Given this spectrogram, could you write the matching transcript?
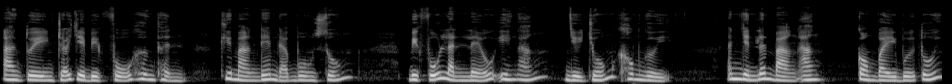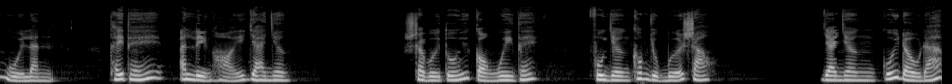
An Tuyền trở về biệt phủ Hưng Thịnh Khi màn đêm đã buông xuống. Biệt phủ lạnh lẽo, yên ắng, Như chốn không người. Anh nhìn lên bàn ăn, Còn bày bữa tối nguội lạnh. Thấy thế, anh liền hỏi gia nhân. Sao bữa tối còn nguyên thế? Phu nhân không dùng bữa sao? Gia nhân cúi đầu đáp.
